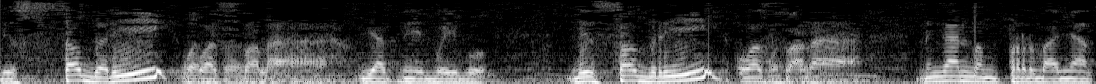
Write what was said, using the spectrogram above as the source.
Bisabri wassalah. Lihat nih ibu-ibu. Bisabri wassalah. Dengan memperbanyak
